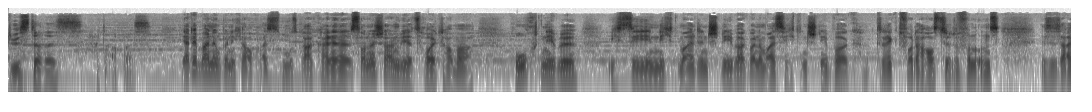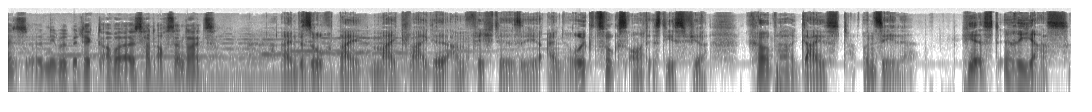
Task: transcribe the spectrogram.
Düsteres hat auch was. Ja, der Meinung bin ich auch. Also es muss gar keine Sonne scheinen, wie jetzt heute haben wir Hochnebel. Ich sehe nicht mal den Schneeberg, weil normal sehe ich den Schneeberg direkt vor der Haustür von uns. Es ist alles nebelbedeckt, aber es hat auch seinen Reiz. Ein Besuch bei Mike Weigel am Fichtelsee. Ein Rückzugsort ist dies für Körper, Geist und Seele. Hier ist Rias,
